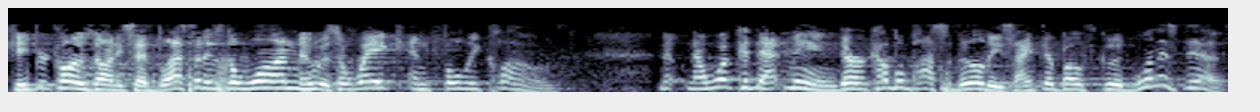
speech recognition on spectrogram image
Keep your clothes on. He said, Blessed is the one who is awake and fully clothed. Now, now what could that mean? There are a couple possibilities. I think they're both good. One is this.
